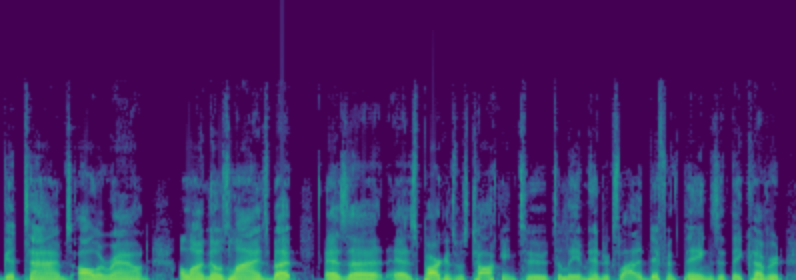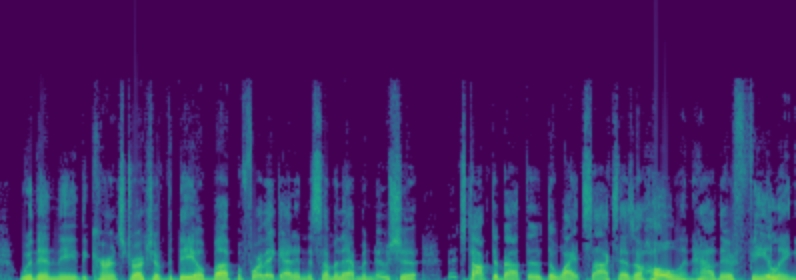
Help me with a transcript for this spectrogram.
good times all around along those lines. But as uh, as Parkins was talking to to Liam Hendriks, a lot of different things that they covered within the the current structure of the deal. But before they got into some of that minutia, they talked about the the White Sox as a whole and how they're feeling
